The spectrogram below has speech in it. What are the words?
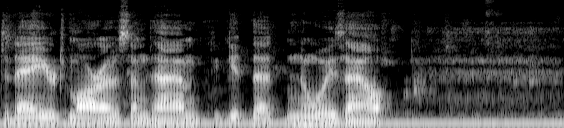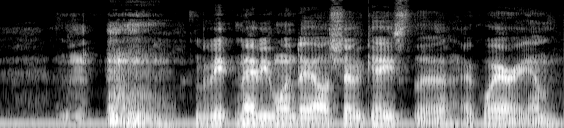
today or tomorrow sometime to get that noise out. maybe one day I'll showcase the aquarium.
